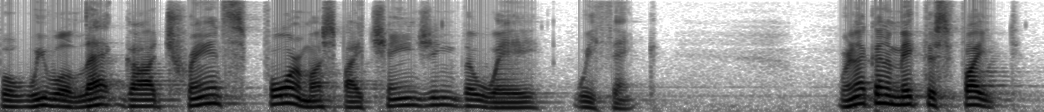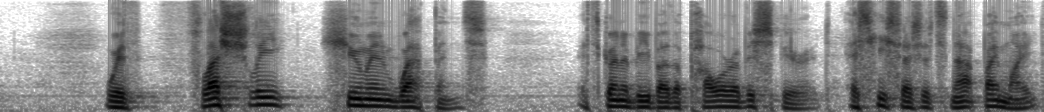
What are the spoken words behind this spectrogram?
but we will let God transform us by changing the way we think. We're not going to make this fight with fleshly human weapons. It's going to be by the power of His Spirit. As He says, it's not by might,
